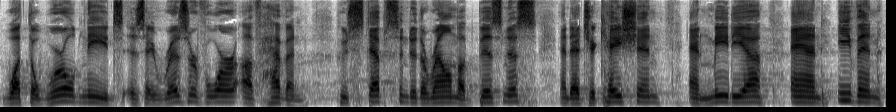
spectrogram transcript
What the world needs is a reservoir of heaven who steps into the realm of business and education and media and even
